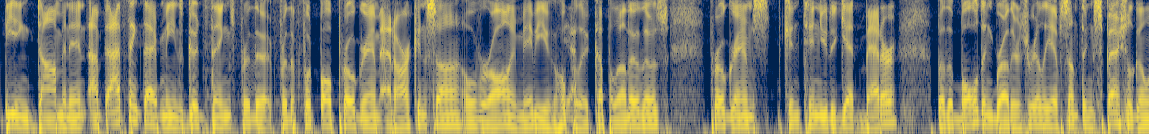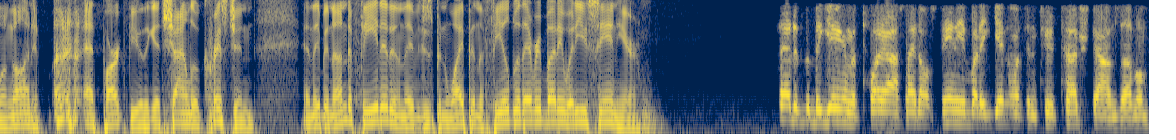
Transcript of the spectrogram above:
being dominant. I, I think that means good things for the for the football program at Arkansas overall, and maybe hopefully a couple other of those programs continue to get better. But the Bolding brothers really have something special going on at at Parkview. They get Shiloh Christian, and they've been undefeated, and they've just been wiping the field with everybody. What are you seeing here? Said at the beginning of the playoffs, I don't see anybody getting within two touchdowns of them.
